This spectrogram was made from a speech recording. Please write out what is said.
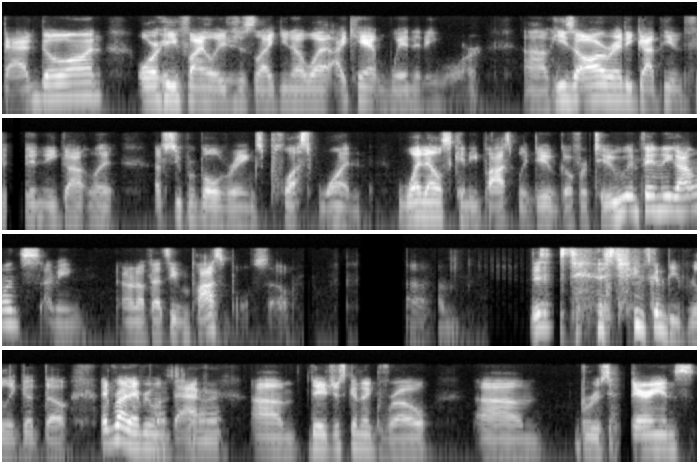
bad go on, or he finally is just like, you know what, I can't win anymore. Um, he's already got the Infinity Gauntlet of Super Bowl rings plus one what else can he possibly do? Go for two Infinity Gauntlets? I mean, I don't know if that's even possible. So, um, this this team's gonna be really good though. They brought everyone back. Um, they're just gonna grow. Um, Bruce Arians.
